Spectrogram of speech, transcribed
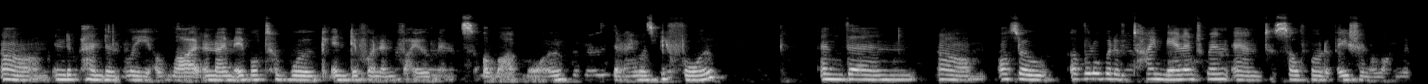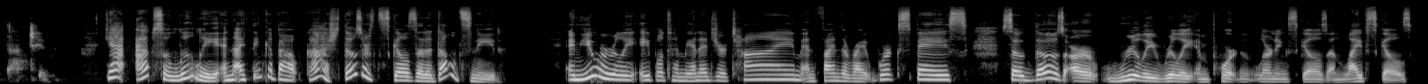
um, independently a lot, and I'm able to work in different environments a lot more than I was before. And then um, also a little bit of time management and self motivation along with that, too. Yeah, absolutely. And I think about, gosh, those are skills that adults need. And you were really able to manage your time and find the right workspace. So, those are really, really important learning skills and life skills.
